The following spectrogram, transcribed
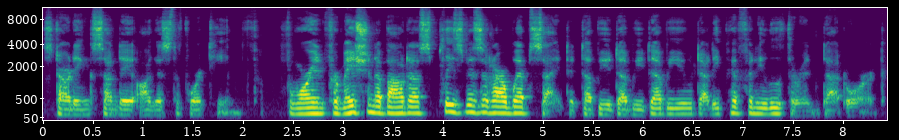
starting Sunday, August the 14th. For more information about us, please visit our website at www.epiphanylutheran.org.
